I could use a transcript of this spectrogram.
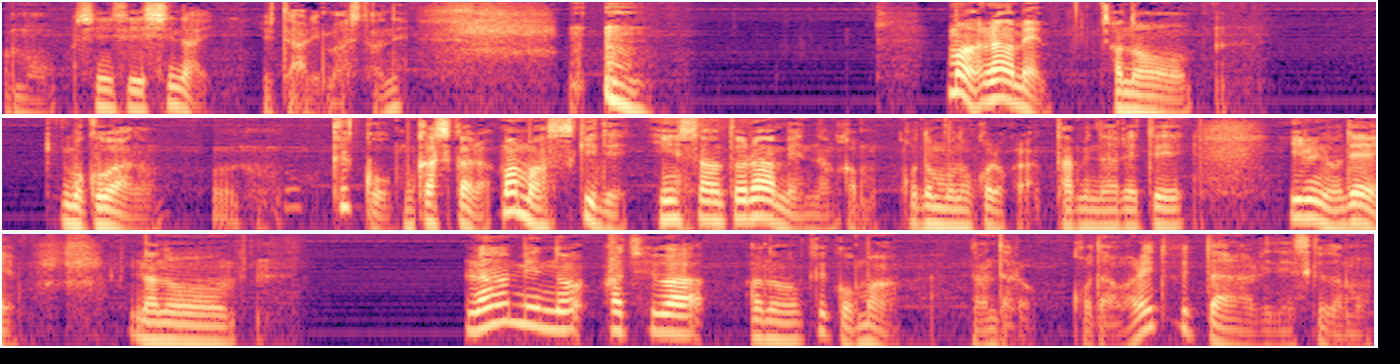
もう申請しない言ってありましたね。まあ、ラーメン、あの、僕はあの、結構昔から、まあまあ好きで、インスタントラーメンなんかも子供の頃から食べ慣れているので、あの、ラーメンの味は、あの、結構まあ、なんだろう、こだわりといったらあれですけども、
